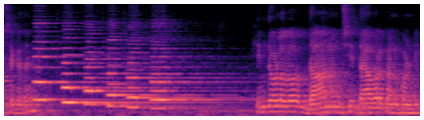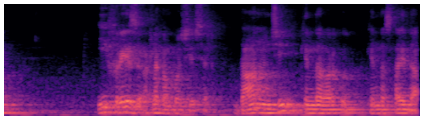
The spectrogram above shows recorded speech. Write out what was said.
నోట్సే కదా? హిందువులలో దా నుంచి దా వరకు అనుకోండి. ఈ ఫ్రేజ్ అట్లా కంపోజ్ చేశారు. దా నుంచి కింద వరకు కింద స్థాయి దా.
